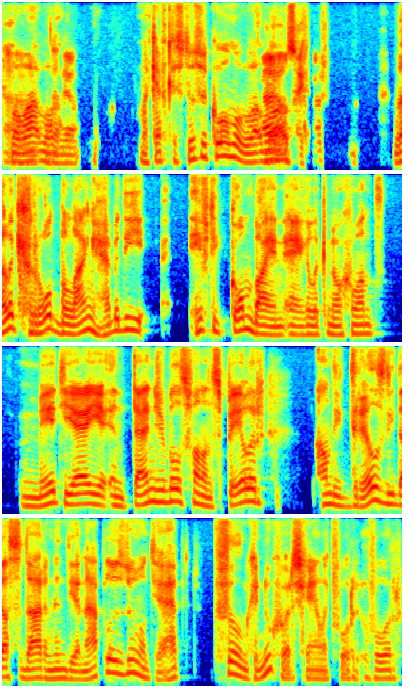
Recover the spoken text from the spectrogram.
Maar wat, wat, dan, ja. Mag ik even tussenkomen? Wel, ja, zeg maar. Welk groot belang hebben die, heeft die combine eigenlijk nog? Want meet jij je intangibles van een speler aan die drills die dat ze daar in Indianapolis doen? Want je hebt film genoeg waarschijnlijk voor, voor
